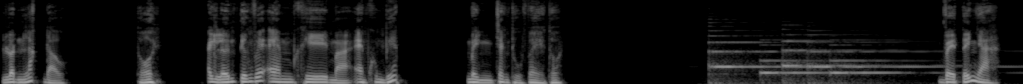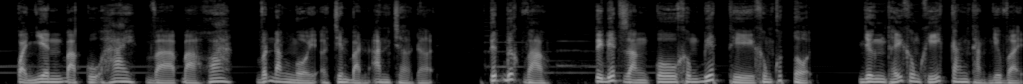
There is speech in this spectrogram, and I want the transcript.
Luân lắc đầu. Thôi, anh lớn tiếng với em khi mà em không biết. Mình tranh thủ về thôi. Về tới nhà, quả nhiên bà cụ hai và bà Hoa vẫn đang ngồi ở trên bàn ăn chờ đợi. Tuyết bước vào, Tuy biết rằng cô không biết thì không có tội, nhưng thấy không khí căng thẳng như vậy.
